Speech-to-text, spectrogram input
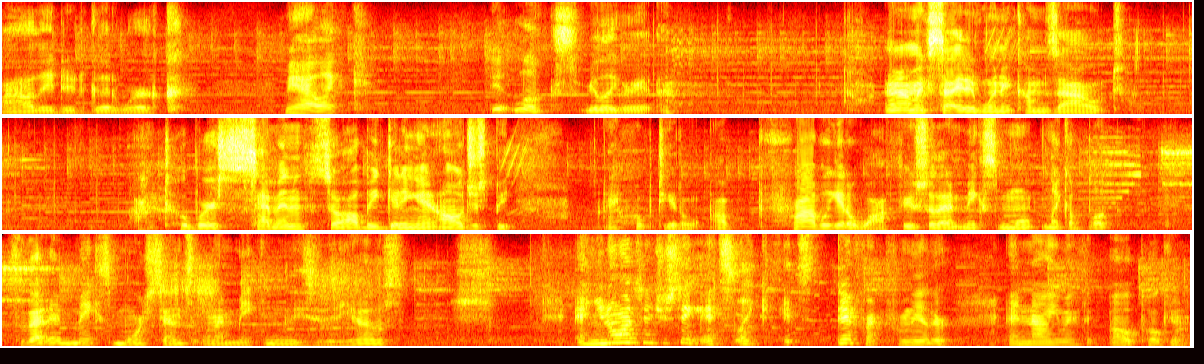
Wow, they did good work. Yeah, like, it looks really great. And I'm excited when it comes out. October 7th, so I'll be getting it. I'll just be, I hope to get a, I'll probably get a walkthrough so that it makes more, like a book, so that it makes more sense when I'm making these videos. And you know what's interesting? It's like, it's different from the other, and now you may think, oh, Pokemon,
